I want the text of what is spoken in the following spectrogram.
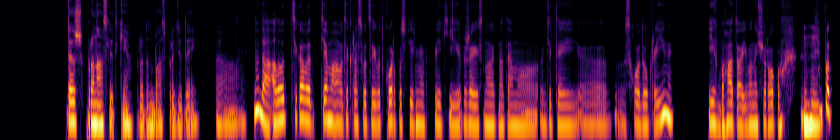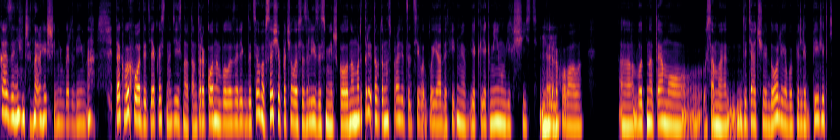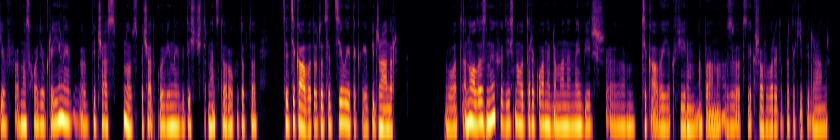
Теж про наслідки, про Донбас, про дітей. Ну так, да, але от цікава тема, от якраз оцей от корпус фільмів, які вже існують на тему дітей е, Сходу України. Їх багато, і вони щороку uh-huh. показані Дженерейшені Берліна. Так виходить, якось ну, дійсно там дракони були за рік до цього. Все, що почалося з Лізи Сміт, школа номер 3 Тобто, насправді це ціла плеяда фільмів, як як мінімум їх шість, uh-huh. я рахувала. Е, от на тему саме дитячої долі або підлітків на сході України е, під час ну, спочатку війни 2014 року. Тобто це цікаво. Тобто, це цілий такий піджанр. От. Ну, але з них дійсно от «Терекони» для мене найбільш е, цікавий як фільм, напевно, з, от, якщо говорити про такий піджанр.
